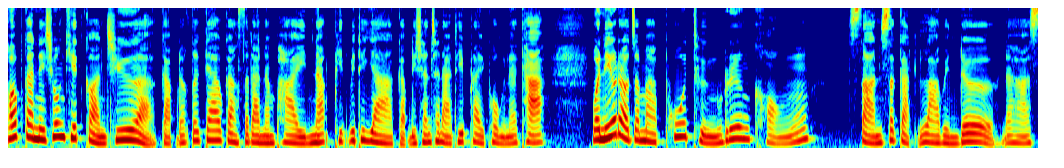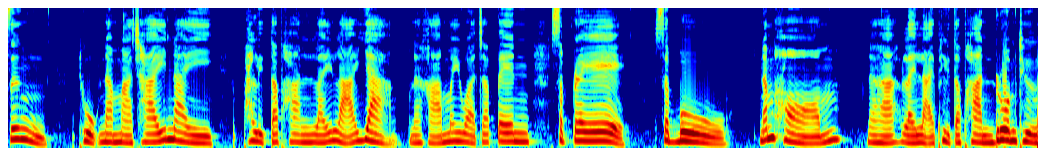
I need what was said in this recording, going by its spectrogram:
พบกันในช่วงคิดก่อนเชื่อ กับดร.แก้วกังสดาลอำไพนักพิษวิทยากับดิฉันชนาทิพไพรพงศ์นะคะ วันนี้เราจะมาพูดถึงเรื่องของสารสกัดลาเวนเดอร์นะคะ ซึ่งถูกนำมาใช้ในผลิตภัณฑ์หลาย ๆ อย่างนะคะ ไม่ว่าจะเป็นสเปรย์ สบู่ น้ำหอม นะคะหลาย ๆ ผลิตภัณฑ์รวมถึง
